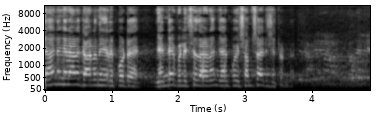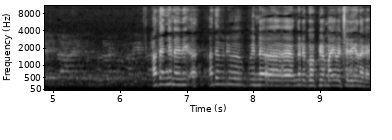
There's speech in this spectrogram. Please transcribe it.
ഞാൻ എങ്ങനെയാണ് കാണുന്ന ഈ റിപ്പോർട്ട് എന്നെ വിളിച്ചതാണ് ഞാൻ പോയി സംസാരിച്ചിട്ടുണ്ട്. അതെങ്ങനെ ഇനി- അത് ഒരു പിന്നെ അങ്ങനെ ഗോപ്യമായി വെച്ചിരിക്കുന്നൊക്കെ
